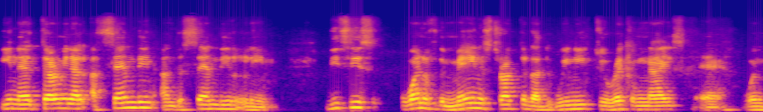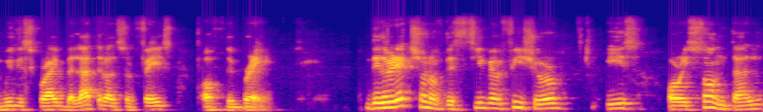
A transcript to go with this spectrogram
in a terminal ascending and descending limb. This is one of the main structures that we need to recognize uh, when we describe the lateral surface of the brain. The direction of the Sylvian fissure is horizontal,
